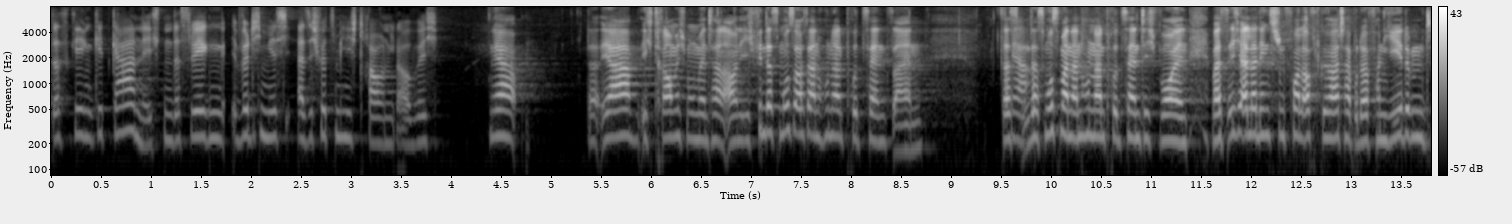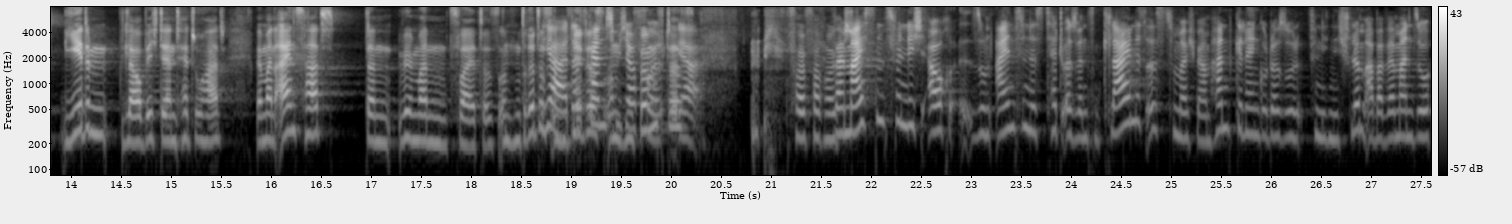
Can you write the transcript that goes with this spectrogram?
das geht, geht gar nicht. Und deswegen würde ich mich, also ich würde es mich nicht trauen, glaube ich. Ja, da, ja, ich traue mich momentan auch nicht. Ich finde, das muss auch dann 100% sein. Das, ja. das muss man dann hundertprozentig wollen. Was ich allerdings schon voll oft gehört habe, oder von jedem, jedem, glaube ich, der ein Tattoo hat, wenn man eins hat, dann will man ein zweites und ein drittes ja, und ein viertes und ein fünftes. Voll, ja. Voll verrückt. Weil meistens finde ich auch so ein einzelnes Tattoo, also wenn es ein kleines ist, zum Beispiel am Handgelenk oder so, finde ich nicht schlimm. Aber wenn man so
